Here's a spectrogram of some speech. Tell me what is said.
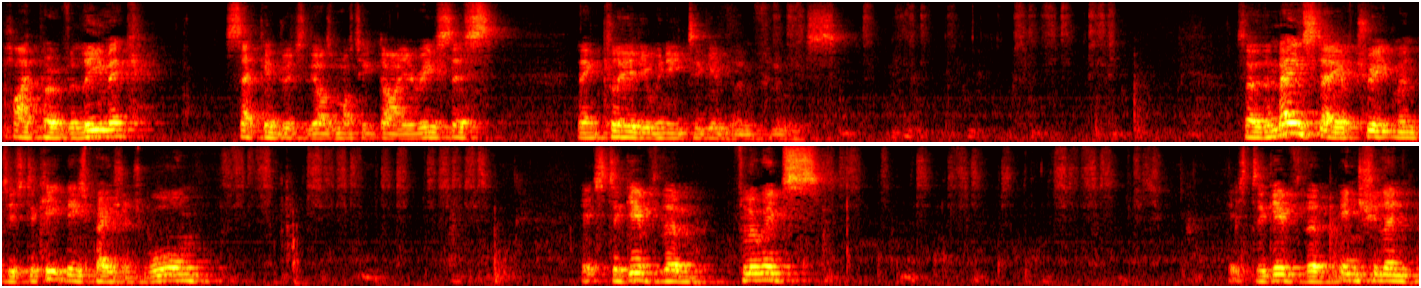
hypovolemic, secondary to the osmotic diuresis, then clearly we need to give them fluids. So the mainstay of treatment is to keep these patients warm. It's to give them fluids. It's to give them insulin.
